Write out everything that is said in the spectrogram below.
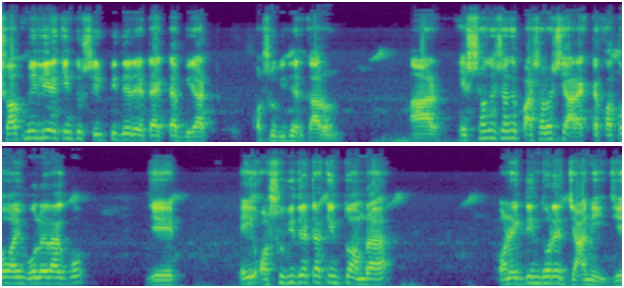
সব মিলিয়ে কিন্তু শিল্পীদের এটা একটা বিরাট অসুবিধের কারণ। আর এর সঙ্গে সঙ্গে পাশাপাশি আর একটা কথাও আমি বলে রাখব যে এই অসুবিধাটা কিন্তু আমরা অনেক দিন ধরে জানি যে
